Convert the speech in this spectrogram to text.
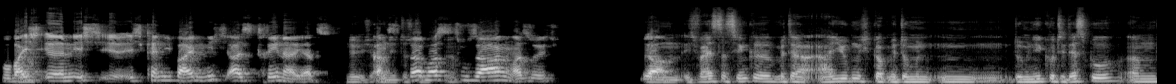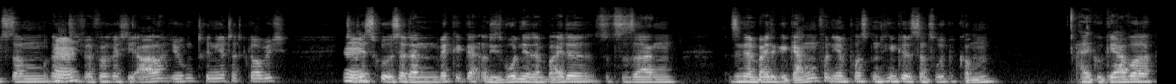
Wobei ich äh, nicht, ich kenne die beiden nicht als Trainer jetzt. Nee, ich Kannst auch nicht. du da stimmt, was ja. zu sagen? Also ich, ja. Ähm, ich weiß, dass Hinkel mit der A-Jugend, ich glaube mit Domin Domenico Tedesco ähm, zusammen relativ erfolgreich die A-Jugend trainiert hat, glaube ich. Mhm. Tedesco ist ja dann weggegangen und die wurden ja dann beide sozusagen, sind dann beide gegangen von ihrem Posten und Hinkel ist dann zurückgekommen. Heiko Gerber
